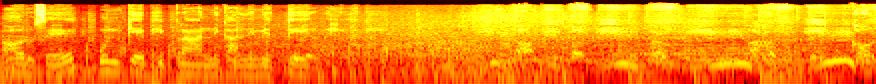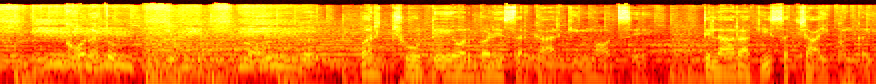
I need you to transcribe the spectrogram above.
और उसे उनके भी प्राण निकालने में देर नहीं लगी। कौन? कौन है तुम? पर छोटे और बड़े सरकार की मौत से तिलारा की सच्चाई खुल गई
